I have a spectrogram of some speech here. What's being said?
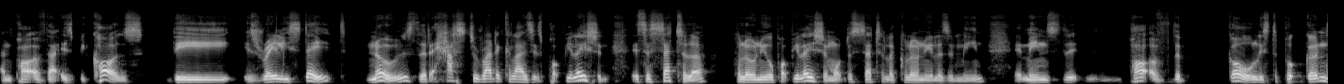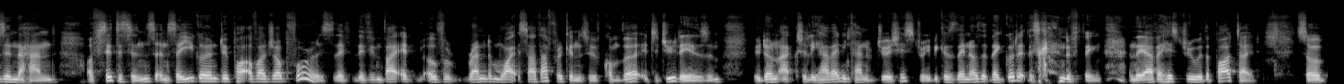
And part of that is because the Israeli state knows that it has to radicalize its population. It's a settler colonial population. What does settler colonialism mean? It means that part of the goal is to put guns in the hand of citizens and say, you go and do part of our job for us. They've, they've invited over random white South Africans who've converted to Judaism, who don't actually have any kind of Jewish history because they know that they're good at this kind of thing and they have a history with apartheid. So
